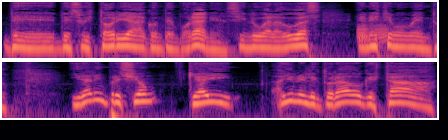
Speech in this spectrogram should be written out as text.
de, de su historia contemporánea, sin lugar a dudas, en este momento y da la impresión que hay, hay un electorado que está...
